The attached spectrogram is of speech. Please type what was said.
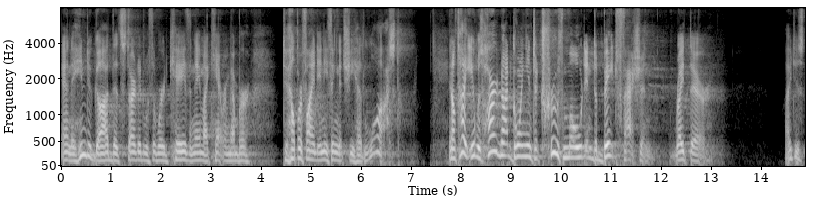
and a Hindu god that started with the word K, the name I can't remember, to help her find anything that she had lost. And I'll tell you, it was hard not going into truth mode in debate fashion right there. I just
